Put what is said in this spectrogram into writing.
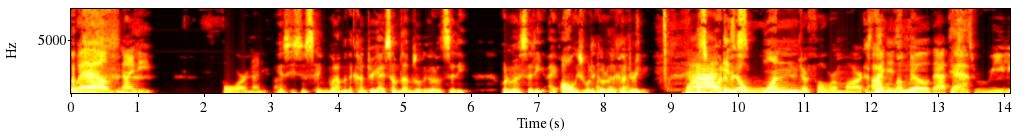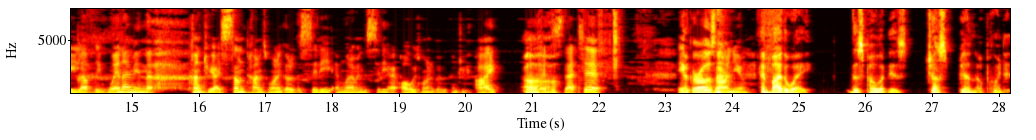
well, 94, 95. Yes, he's just saying when I'm in the country, I sometimes want to go to the city. In the city, I always want to go to the country. That's That one of his- a wonderful remark. I didn't lovely? know that. That Yeah. is really lovely. When I'm in the country, I sometimes want to go to the city, and when I'm in the city, I always want to go to the country. I Uh, that's, that's it. It grows on you. and by the way, this poet has just been appointed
